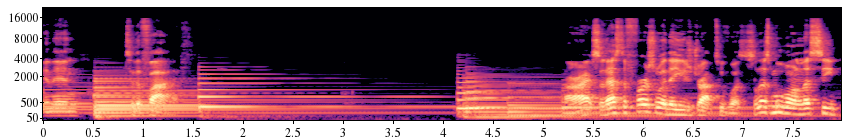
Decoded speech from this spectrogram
and then to the 5. All right, so that's the first way they use drop two voices. So let's move on. Let's see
